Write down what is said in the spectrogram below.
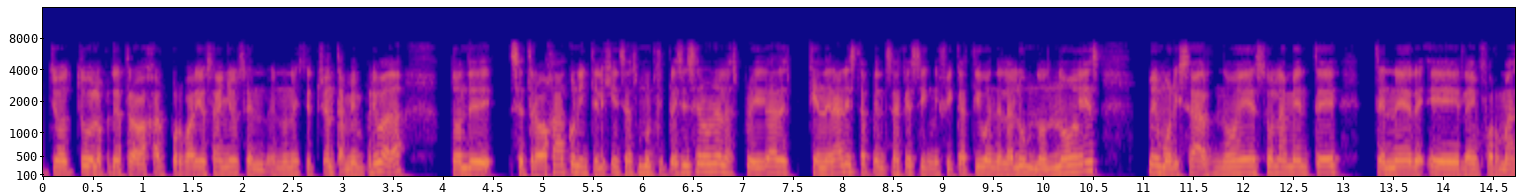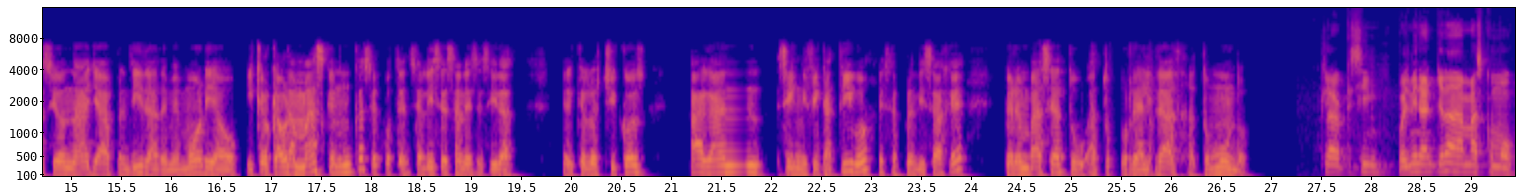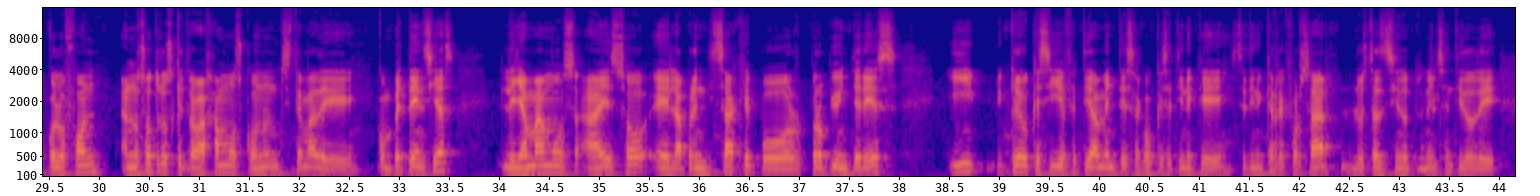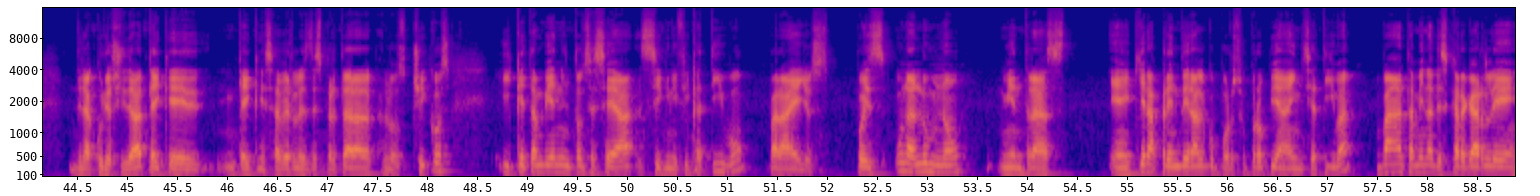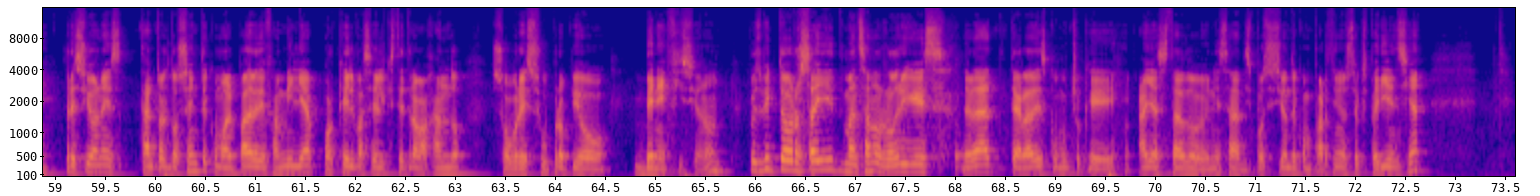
Yo tuve la oportunidad de trabajar por varios años en, una institución también privada, donde se trabajaba con inteligencias múltiples. Esa era una de las prioridades, generar este aprendizaje significativo en el alumno. No es memorizar, no es solamente tener eh, la información ya aprendida de memoria, o, y creo que ahora más que nunca se potencializa esa necesidad, el que los chicos hagan significativo ese aprendizaje, pero en base a tu, a tu realidad, a tu mundo. Claro que sí. Pues mira, ya nada más como colofón, a nosotros que trabajamos con un sistema de competencias, le llamamos a eso el aprendizaje por propio interés y creo que sí, efectivamente es algo que se tiene que, se tiene que reforzar. Lo estás diciendo tú en el sentido de, de la curiosidad que hay que, que hay que saberles despertar a, los chicos y que también entonces sea significativo para ellos. Pues un alumno, mientras eh, quiera aprender algo por su propia iniciativa, va también a descargarle presiones tanto al docente como al padre de familia, porque él va a ser el que esté trabajando sobre su propio beneficio, ¿no? Pues Víctor Said Manzano Rodríguez, de verdad te agradezco mucho que hayas estado en esa disposición de compartir tu experiencia.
